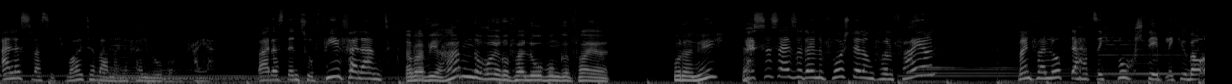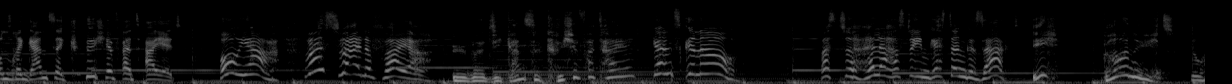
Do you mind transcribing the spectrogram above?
Alles, was ich wollte, war meine Verlobung feiern. War das denn zu viel verlangt? Aber wir haben doch eure Verlobung gefeiert. Oder nicht? Das ist also deine Vorstellung von feiern? Mein Verlobter hat sich buchstäblich über unsere ganze Küche verteilt. Oh ja, was für eine Feier! Über die ganze Küche verteilt? Ganz genau! Was zur Hölle hast du ihm gestern gesagt? Ich? Gar nichts. Du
